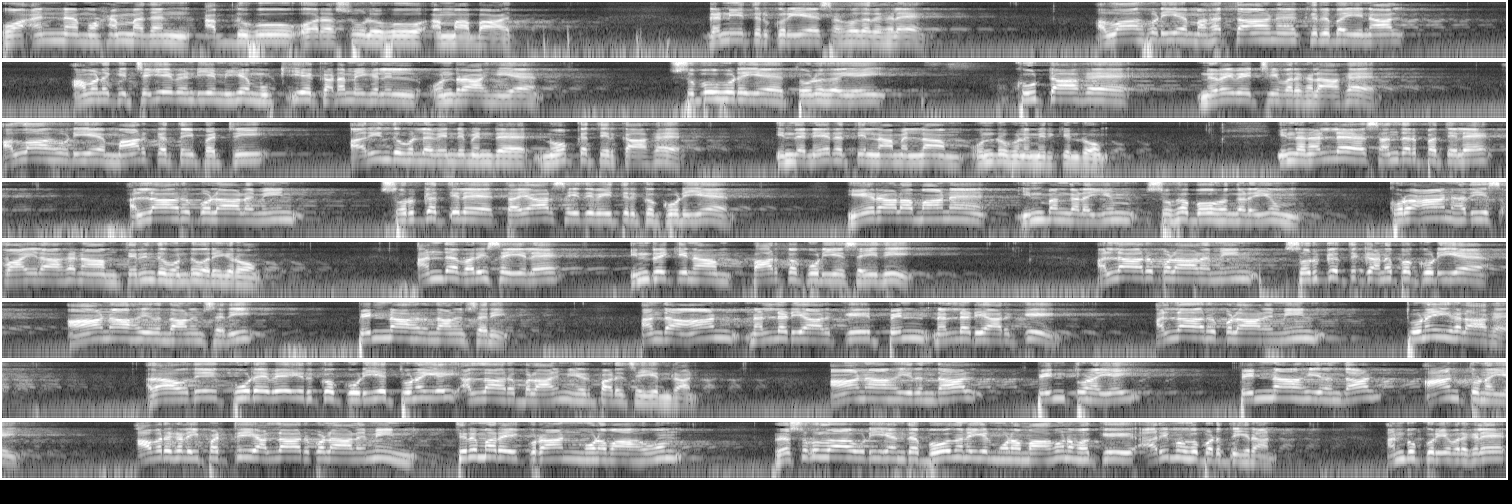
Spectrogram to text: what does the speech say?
وأن محمدا عبده ورسوله أما بعد கண்ணியத்திற்குரிய சகோதரர்களே அல்லாஹுடைய மகத்தான கிருபையினால் அவனுக்கு செய்ய வேண்டிய மிக முக்கிய கடமைகளில் ஒன்றாகிய சுபுகுடைய தொழுகையை கூட்டாக நிறைவேற்றியவர்களாக அல்லாஹுடைய மார்க்கத்தை பற்றி அறிந்து கொள்ள வேண்டும் என்ற நோக்கத்திற்காக இந்த நேரத்தில் நாம் எல்லாம் ஒன்று குணம் இருக்கின்றோம். இந்த நல்ல சந்தர்ப்பத்திலே அல்லாஹுபுல் சொர்க்கத்திலே தயார் செய்து வைத்திருக்கக்கூடிய ஏராளமான இன்பங்களையும் சுகபோகங்களையும் குரான் ஹதீஸ் வாயிலாக நாம் தெரிந்து கொண்டு வருகிறோம். அந்த வரிசையிலே இன்றைக்கு நாம் பார்க்கக்கூடிய செய்தி அல்லாஹ் ரப்பல் சொர்க்கத்துக்கு அனுப்பக்கூடிய ஆணாக இருந்தாலும் சரி பெண்ணாக இருந்தாலும் சரி அந்த ஆண் நல்லடியாருக்கு பெண் நல்லடியாருக்கு அல்லாஹ் ஆலமீன் துணைகளாக அதாவது கூடவே இருக்கக்கூடிய துணையை அல்லாஹ் ஆலமீன் ஏற்பாடு செய்கின்றான். ஆணாக இருந்தால் பெண் துணையை பெண்ணாக இருந்தால் ஆண் துணையை. அவர்களை பற்றி அல்லாஹ் ஆலமீன் திருமறை குரான் மூலமாகவும் ரசகுல்லாவுடைய அந்த போதனையின் மூலமாகவும் நமக்கு அறிமுகப்படுத்துகிறான். அன்புக்குரியவர்களே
